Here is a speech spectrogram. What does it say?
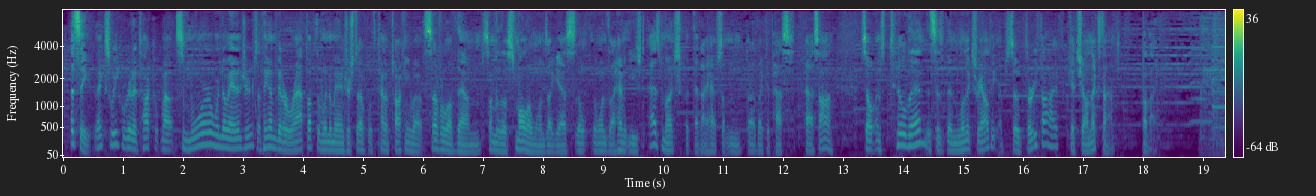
Let's see. Next week we're going to talk about some more window managers. I think I'm going to wrap up the window manager stuff with kind of talking about several of them, some of the smaller ones, I guess, the, the ones I haven't used as much, but that I have something that I'd like to pass pass on. So until then, this has been Linux Reality, episode 35. Catch y'all next time. Bye bye.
